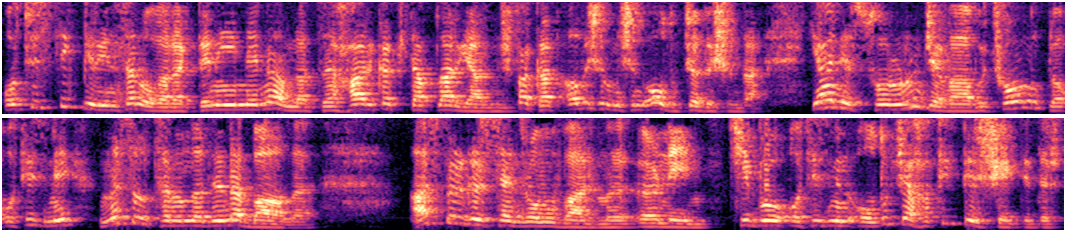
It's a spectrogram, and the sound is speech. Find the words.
Otistik bir insan olarak deneyimlerini anlattığı harika kitaplar yazmış fakat alışılmışın oldukça dışında. Yani sorunun cevabı çoğunlukla otizmi nasıl tanımladığına bağlı. Asperger sendromu var mı örneğin ki bu otizmin oldukça hafif bir şeklidir.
